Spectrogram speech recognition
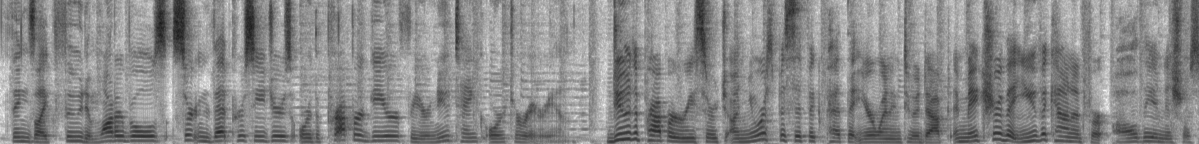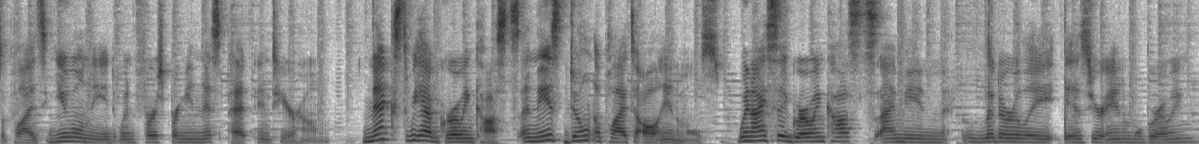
Things like food and water bowls, certain vet procedures, or the proper gear for your new tank or terrarium. Do the proper research on your specific pet that you're wanting to adopt and make sure that you've accounted for all the initial supplies you will need when first bringing this pet into your home. Next, we have growing costs, and these don't apply to all animals. When I say growing costs, I mean literally, is your animal growing?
